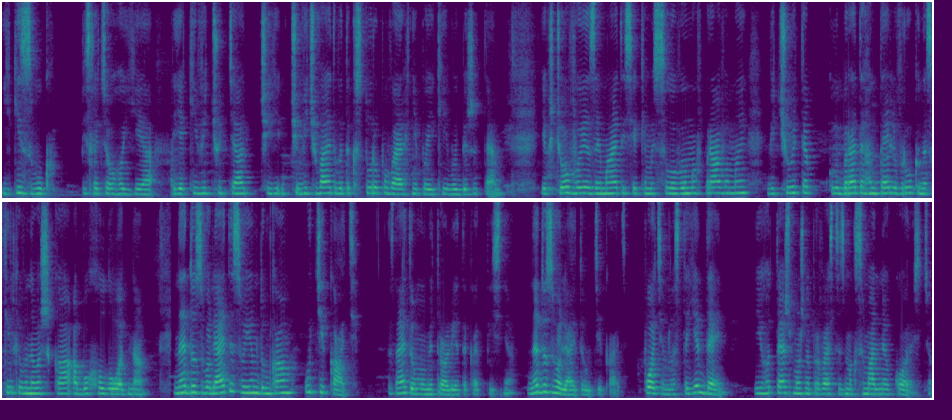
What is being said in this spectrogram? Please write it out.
який звук після цього є, які відчуття, чи, чи відчуваєте ви текстуру поверхні, по якій ви біжите. Якщо ви займаєтесь якимись силовими вправами, відчуйте, коли берете гантелю в руки, наскільки вона важка або холодна. Не дозволяйте своїм думкам утікати. Знаєте, у Мумітролі є така пісня. Не дозволяйте утікати. Потім настає день. Його теж можна провести з максимальною користю.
